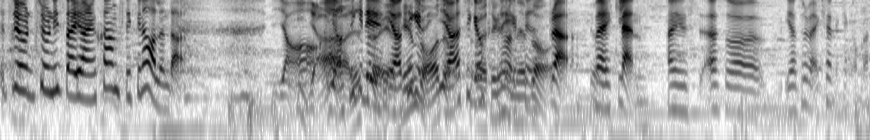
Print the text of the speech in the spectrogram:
jag. Tror, tror ni Sverige har en chans i finalen då? Ja, Ja, jag tycker det det, jag. jag Jag tycker tycker, jag tycker Jag också tycker det han är är bra. skitbra. Verkligen. Just, alltså, jag tror verkligen det kan gå bra.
